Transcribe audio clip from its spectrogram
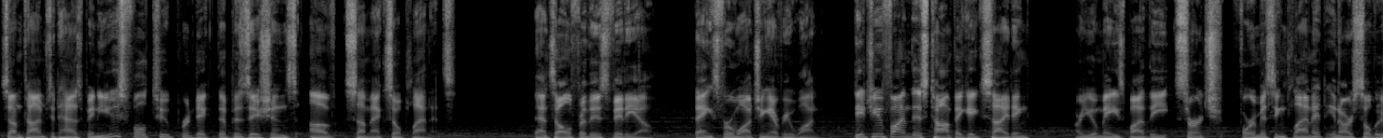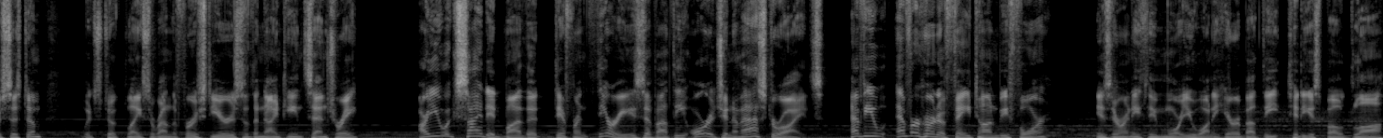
sometimes it has been useful to predict the positions of some exoplanets. That's all for this video. Thanks for watching everyone. Did you find this topic exciting? Are you amazed by the search for a missing planet in our solar system, which took place around the first years of the 19th century? Are you excited by the different theories about the origin of asteroids? Have you ever heard of Phaeton before? Is there anything more you want to hear about the Titius-Bode law?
